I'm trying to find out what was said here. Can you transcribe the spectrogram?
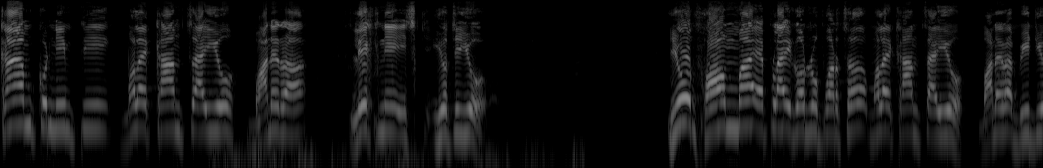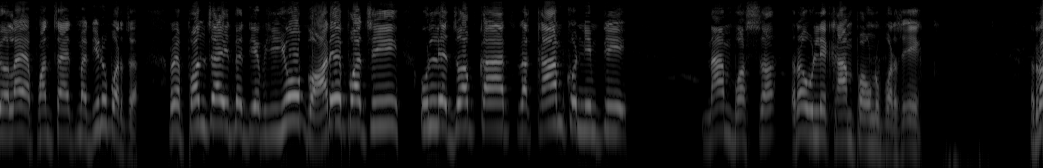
कामको निम्ति मलाई काम चाहियो भनेर लेख्ने यो चाहिँ यो। यो फर्ममा एप्लाई गर्नुपर्छ मलाई काम चाहियो भनेर बिडिओलाई पञ्चायतमा दिनुपर्छ। र पञ्चायतमा दिएपछि यो भरेपछि उसले जब कार्ड र कामको निम्ति नाम बस्छ र उसले काम पाउनुपर्छ एक। र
